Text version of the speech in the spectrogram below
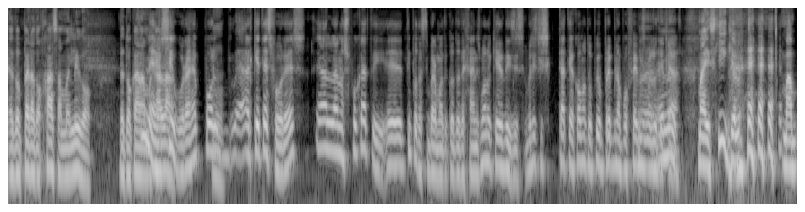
εδώ πέρα το χάσαμε λίγο. Δεν το κάναμε ναι, καλά. σίγουρα. Ε, mm. Αρκετές φορές. Ε, αλλά να σου πω κάτι. Ε, τίποτα στην πραγματικότητα δεν χάνεις. Μόνο κερδίζεις. Βρίσκεις κάτι ακόμα το οποίο πρέπει να αποφεύγεις ε, μελλοντικά. Ε, Μα ισχύει και. Μα,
